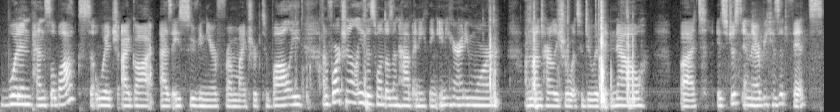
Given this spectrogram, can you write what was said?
wooden pencil box, which I got as a souvenir from my trip to Bali. Unfortunately, this one doesn't have anything in here anymore. I'm not entirely sure what to do with it now, but it's just in there because it fits.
